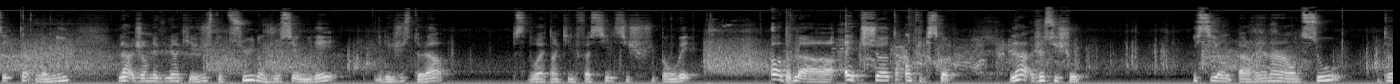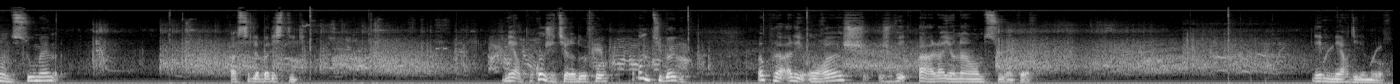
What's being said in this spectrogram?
C'est un ami. Là j'en ai vu un qui est juste au-dessus, donc je sais où il est. Il est juste là. Ça devrait être un kill facile si je suis pas mauvais. Hop là Headshot en quickscope. Là, je suis chaud. Ici, alors il y en a un en dessous. Deux en dessous même. Ah, c'est de la balistique. Merde, pourquoi j'ai tiré deux fois? Un petit bug. Hop là, allez, on rush. Je vais... Ah, là, il y en a un en dessous encore. Et merde, il est mort.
